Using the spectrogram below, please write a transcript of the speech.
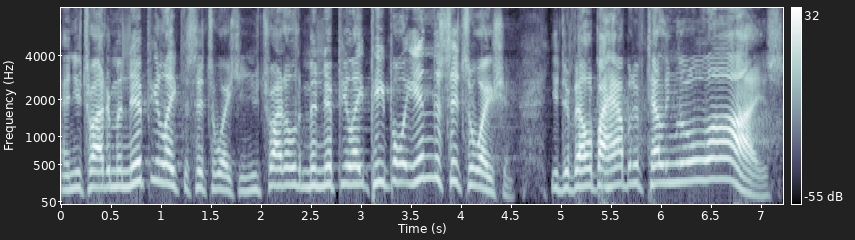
and you try to manipulate the situation. You try to manipulate people in the situation. You develop a habit of telling little lies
